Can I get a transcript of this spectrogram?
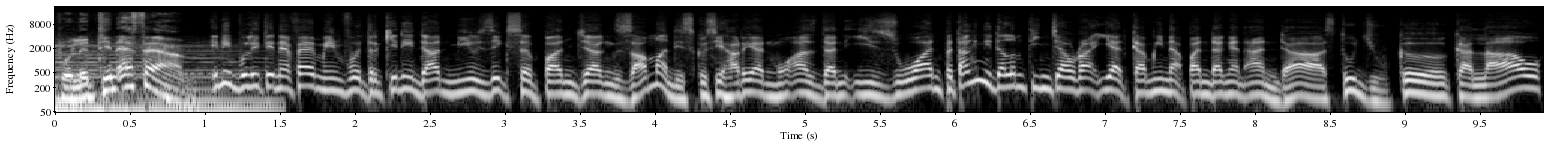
Bulletin FM. Ini Bulletin FM, info terkini dan muzik sepanjang zaman. Diskusi harian Muaz dan Izwan. Petang ini dalam Tinjau Rakyat, kami nak pandangan anda. Setuju ke kalau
